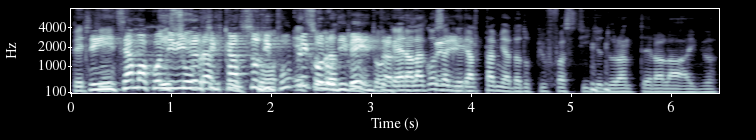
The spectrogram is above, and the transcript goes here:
perché Se iniziamo a condividerci il cazzo di pubblico lo diventa. che era la cosa che in realtà mi ha dato più fastidio durante la live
